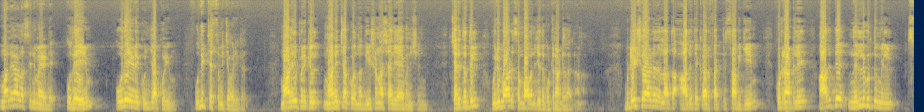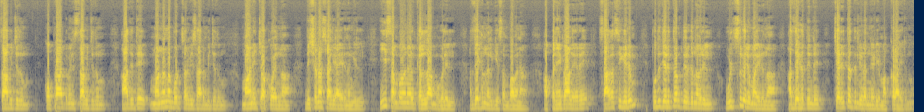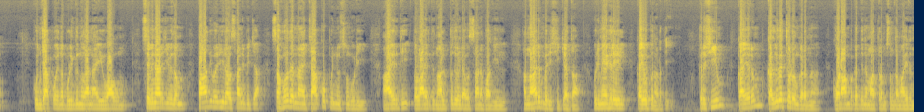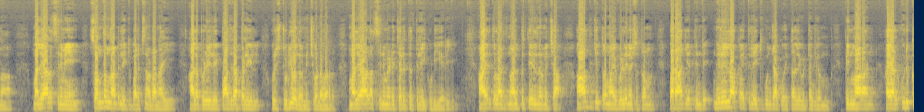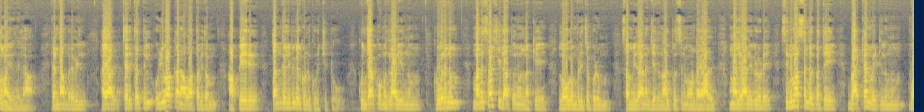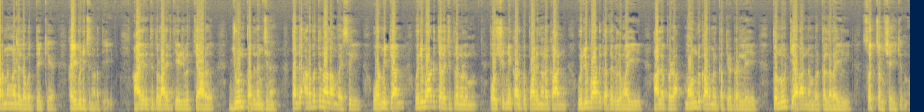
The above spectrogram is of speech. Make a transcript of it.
മലയാള സിനിമയുടെ ഉദയയും ഉദയയുടെ കുഞ്ചാക്കോയും ഉദിച്ചസ്തമിച്ച വഴികൾ. മാളികപ്പുരയ്ക്കൽ മാണിച്ചാക്കോ എന്ന ഭീഷണശാലിയായ മനുഷ്യൻ ചരിത്രത്തിൽ ഒരുപാട് സംഭാവന ചെയ്ത കുട്ടനാട്ടുകാരനാണ്. ബ്രിട്ടീഷുകാരുടേതല്ലാത്ത ആദ്യത്തെ കയർ ഫാക്ടറി സ്ഥാപിക്കുകയും കുട്ടനാട്ടിലെ ആദ്യത്തെ നെല്ലുകുത്ത് മിൽ സ്ഥാപിച്ചതും കൊപ്രാട്ട് മിൽ സ്ഥാപിച്ചതും ആദ്യത്തെ മണ്ണെണ്ണ ബോട്ട് സർവീസ് ആരംഭിച്ചതും മാണിച്ചാക്കോ എന്ന ദിഷണശാലിയായിരുന്നെങ്കിൽ ഈ സംഭാവനകൾക്കെല്ലാം മുകളിൽ അദ്ദേഹം നൽകിയ സംഭാവന അപ്പനേക്കാളേറെ സാഹസികരും പുതുചരിത്രം തീർക്കുന്നവരിൽ ഉത്സുകരുമായിരുന്ന അദ്ദേഹത്തിന്റെ ചരിത്രത്തിൽ ഇടം നേടിയ മക്കളായിരുന്നു. കുഞ്ചാക്കോ എന്ന പുളിങ്കുന്നുകാരനായ യുവാവും സെമിനാർ ജീവിതം പാതി വഴിയിൽ അവസാനിപ്പിച്ച സഹോദരനായ ചാക്കോ പുന്നൂസും കൂടി ആയിരത്തി തൊള്ളായിരത്തി നാൽപ്പതുകളുടെ അവസാന പാതിയിൽ അന്നാരും പരീക്ഷിക്കാത്ത ഒരു മേഖലയിൽ കൈവപ്പ് നടത്തി. കൃഷിയും കയറും കള്ളുകച്ചവടവും കടന്ന് കോടാമ്പക്കത്തിന് മാത്രം സ്വന്തമായിരുന്ന മലയാള സിനിമയെ സ്വന്തം നാട്ടിലേക്ക് പറിച്ചു നടാനായി ആലപ്പുഴയിലെ പാതിരാപ്പള്ളിയിൽ ഒരു സ്റ്റുഡിയോ നിർമ്മിച്ചുകൊണ്ടവർ മലയാള സിനിമയുടെ ചരിത്രത്തിലേക്ക് കുടിയേറി. ആയിരത്തി തൊള്ളായിരത്തി നാൽപ്പത്തി ഏഴിൽ നിർമ്മിച്ച ആദ്യ ചിത്രമായ വെള്ളി നക്ഷത്രം പരാജയത്തിന്റെ നിലയില്ലാക്കയത്തിലേക്ക് കുഞ്ചാക്കോയെ തള്ളിവിട്ടെങ്കിലും പിന്മാറാൻ അയാൾ ഒരുക്കമായിരുന്നില്ല. രണ്ടാം വരവിൽ അയാൾ ചരിത്രത്തിൽ ഒഴിവാക്കാനാവാത്ത വിധം ആ പേര് തങ്കലിപികൾ കൊണ്ട് കുറിച്ചിട്ടു. കുഞ്ചാക്കോ മുതലാളിയെന്നും ക്രൂരനും മനസാക്ഷിയില്ലാത്തവനുമെന്നൊക്കെ ലോകം വിളിച്ചപ്പോഴും സംവിധാനം ചെയ്ത നാൽപ്പത് സിനിമ കൊണ്ടയാൾ മലയാളികളുടെ സിനിമാ സങ്കല്പത്തെ ബ്ലാക്ക് ആൻഡ് വൈറ്റിൽ നിന്നും വർണങ്ങളുടെ ലോകത്തേക്ക് കൈപിടിച്ചു നടത്തി. ആയിരത്തി തൊള്ളായിരത്തി എഴുപത്തി ആറ് ജൂൺ പതിനഞ്ചിന് തന്റെ അറുപത്തിനാലാം വയസ്സിൽ ഓർമ്മിക്കാൻ ഒരുപാട് ചലച്ചിത്രങ്ങളും പൗഷ്യന്യക്കാർക്ക് പാടി നടക്കാൻ ഒരുപാട് കഥകളുമായി ആലപ്പുഴ മൗണ്ട് കാർമൽ കത്തീഡ്രലിലെ തൊണ്ണൂറ്റിയാറാം നമ്പർ കല്ലറയിൽ സ്വച്ഛം ശയിക്കുന്നു.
